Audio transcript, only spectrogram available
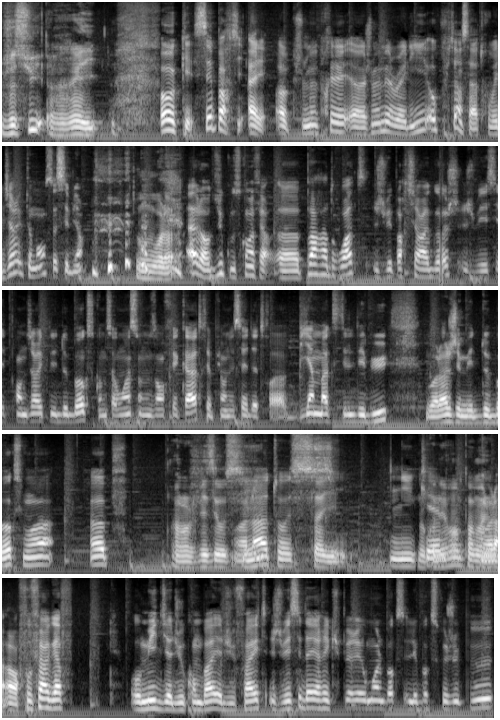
Je suis ready. Ok, c'est parti. Allez, hop, je me, pré... Euh, je me mets ready. Oh putain, ça a trouvé directement, ça c'est bien. Bon, voilà. Alors, du coup, ce qu'on va faire, euh, par à droite, je vais partir à gauche. Je vais essayer de prendre direct les deux box, comme ça au moins ça nous en fait 4. Et puis on essaie d'être euh, bien max dès le début. Voilà, j'ai mes deux box moi. Hop. Alors je les ai aussi. Voilà, toi aussi. Ça y est. Nickel. Donc, on est pas mal. Voilà, alors faut faire gaffe. Au mid, il y a du combat, il y a du fight. Je vais essayer d'aller récupérer au moins le box, les box que je peux.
